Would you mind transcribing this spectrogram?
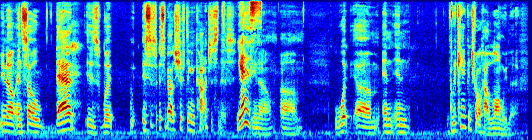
You know, and so that is what it's just, it's about shifting in consciousness. Yes. You know, um, what um, and and we can't control how long we live,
